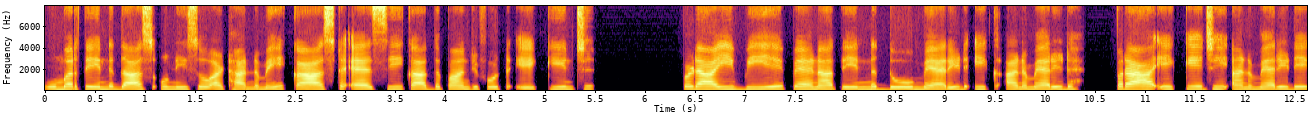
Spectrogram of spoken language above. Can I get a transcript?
ਉਮਰ 3 10 1998 ਕਾਸਟ ਐਸੀ ਕੱਦ 5 ਫੁੱਟ 1 ਇੰਚ, ਪੜ੍ਹਾਈ ਬੀਏ ਭੈਣਾਂ 3 2 ਮੈਰਿਡ, ਇੱਕ ਅਨਮੈਰਿਡ, ਭਰਾ ਇੱਕ ਹੈ ਜੀ, ਅਨਮੈਰਿਡ ਹੈ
